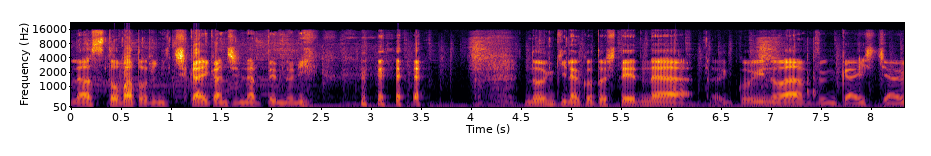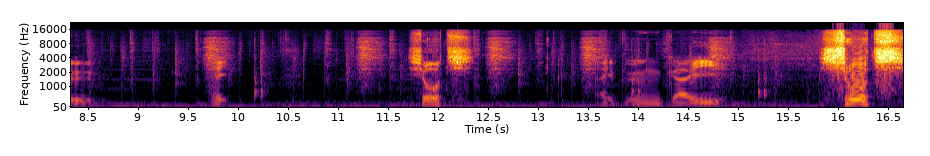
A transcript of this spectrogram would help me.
ラストバトルに近い感じになってんのに。のんきなことしてんな。こういうのは分解しちゃう。はい。承知。はい分解。承知。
